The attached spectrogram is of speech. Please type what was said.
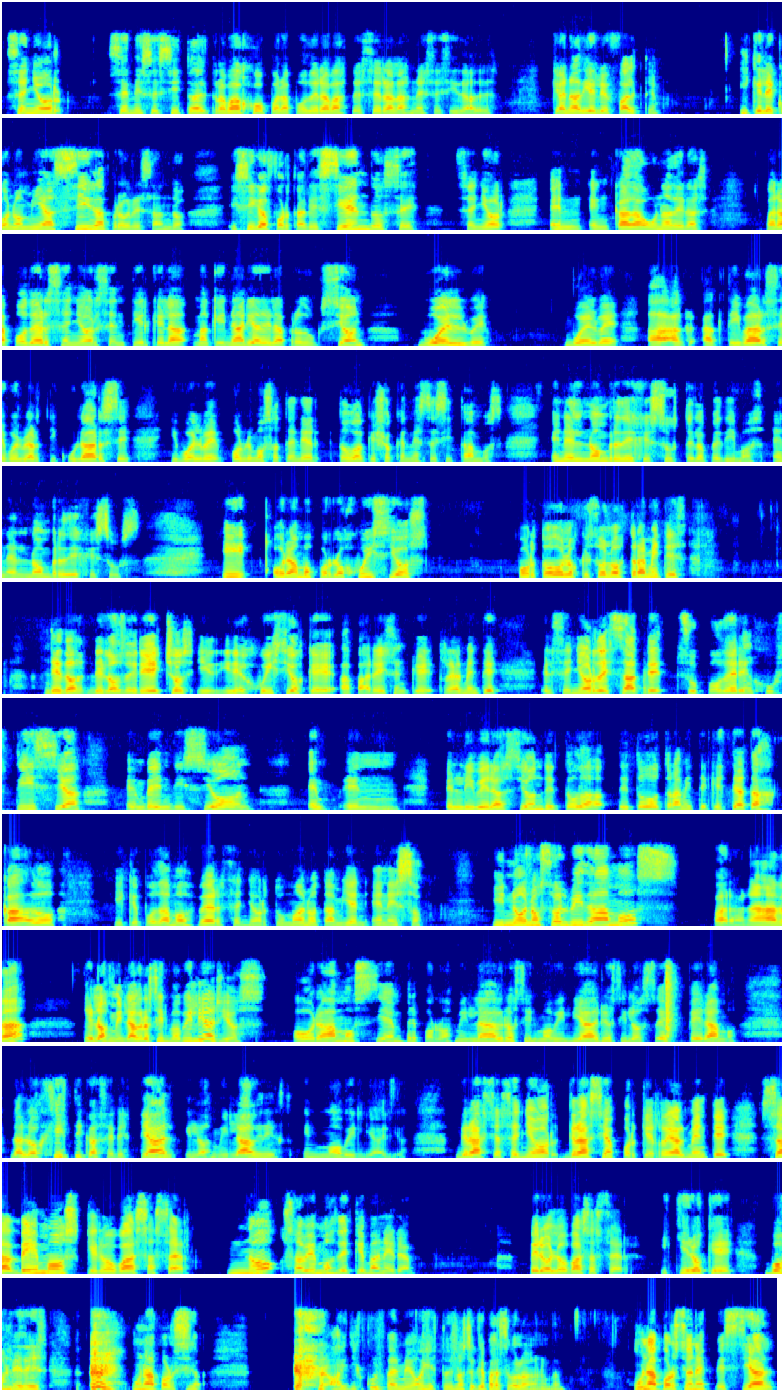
Señor, se necesita el trabajo para poder abastecer a las necesidades, que a nadie le falte. Y que la economía siga progresando y siga fortaleciéndose, Señor, en, cada una de las, para poder, Señor, sentir que la maquinaria de la producción vuelve, vuelve a activarse, vuelve a articularse y vuelve, volvemos a tener todo aquello que necesitamos. En el nombre de Jesús te lo pedimos, en el nombre de Jesús. Y oramos por los juicios, por todos los que son los trámites de, los derechos y, de juicios que aparecen, que realmente el Señor desate su poder en justicia, en bendición, en, en, en liberación de, de todo trámite que esté atascado y que podamos ver, Señor, tu mano también en eso. Y no nos olvidamos para nada de los milagros inmobiliarios. Oramos siempre por los milagros inmobiliarios y los esperamos. La logística celestial y los milagros inmobiliarios. Gracias Señor, gracias porque realmente sabemos que lo vas a hacer. No sabemos de qué manera, pero lo vas a hacer. Y quiero que vos le des una porción. Ay, discúlpenme, hoy estoy, no sé qué pasa con la Una porción especial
